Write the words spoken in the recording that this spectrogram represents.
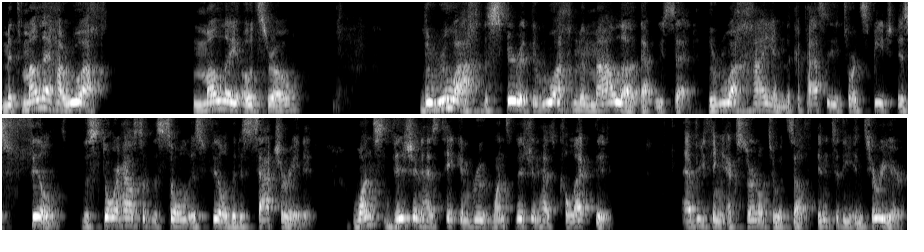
Mitmale haruach male otzro the ruach, the spirit, the ruach memala that we said, the ruach hayim, the capacity towards speech is filled. The storehouse of the soul is filled. It is saturated. Once vision has taken root, once vision has collected everything external to itself into the interior,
